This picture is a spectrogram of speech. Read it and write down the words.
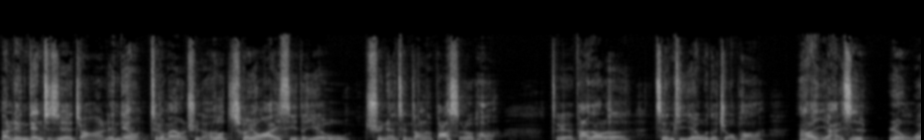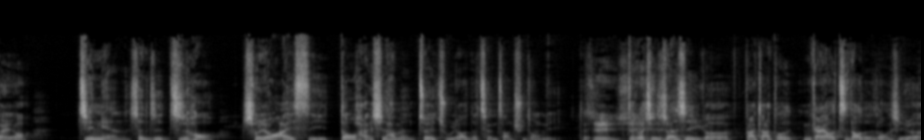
那联电其实也讲啊，联电这个蛮有趣的。他说，车用 IC 的业务去年成长了八十二趴，这个也达到了整体业务的九趴。他也还是认为哦，今年甚至之后，车用 IC 都还是他们最主要的成长驱动力。对，是，是这个其实算是一个大家都应该要知道的东西了，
